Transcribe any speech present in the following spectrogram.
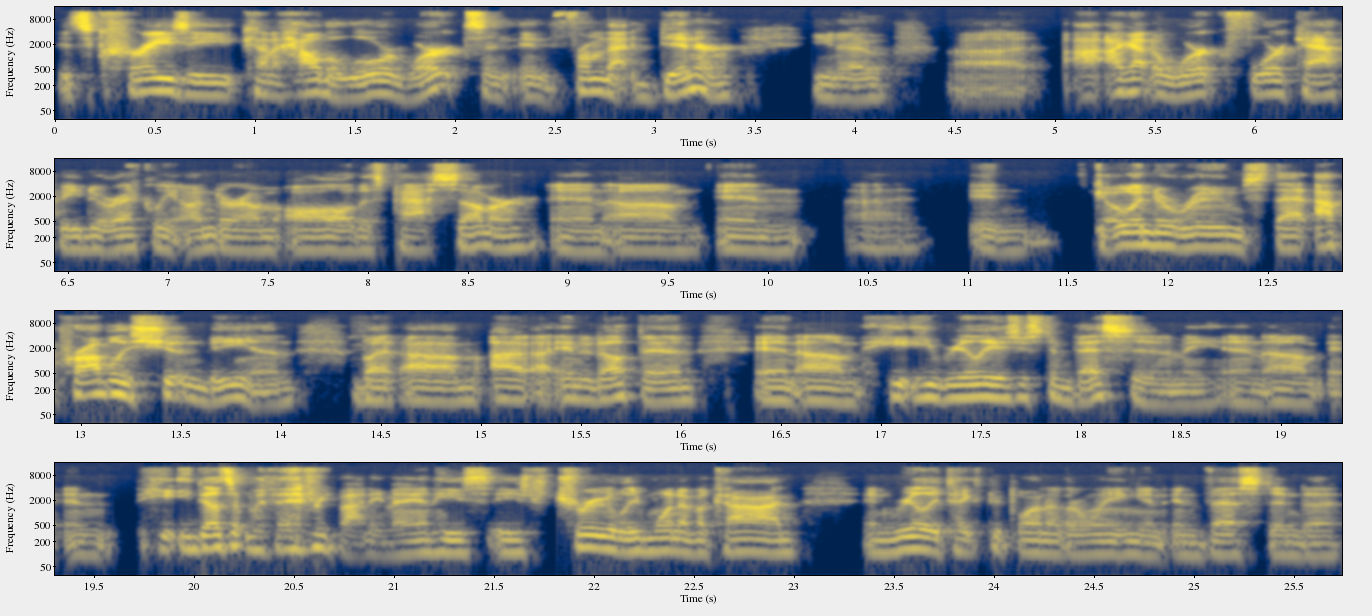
it's crazy kind of how the Lord works and, and from that dinner you know uh I, I got to work for Kappy directly under him all this past summer and um and uh in go into rooms that I probably shouldn't be in, but um, I, I, ended up in. And um, he, he really is just invested in me, and um, and he, he does it with everybody, man. He's he's truly one of a kind, and really takes people under their wing and invest into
